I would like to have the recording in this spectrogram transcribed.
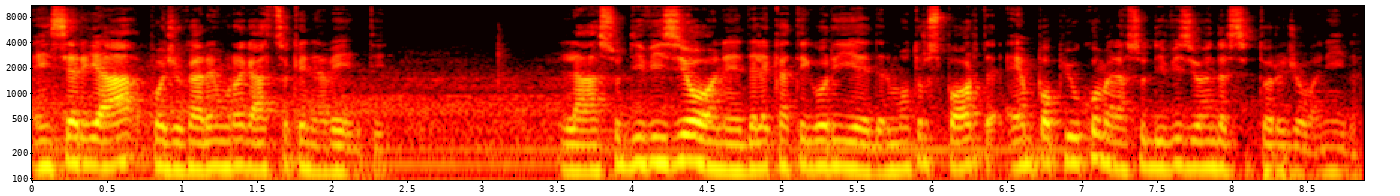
e in Serie A può giocare un ragazzo che ne ha 20. La suddivisione delle categorie del motorsport è un po' più come la suddivisione del settore giovanile.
